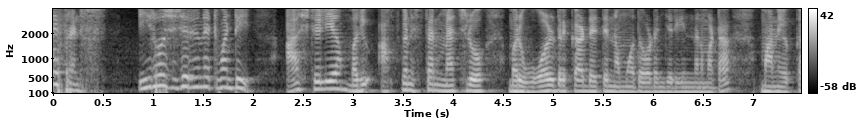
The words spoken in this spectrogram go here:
హాయ్ ఫ్రెండ్స్. ఈరోజు జరిగినటువంటి ఆస్ట్రేలియా మరియు ఆఫ్ఘనిస్తాన్ మ్యాచ్లో మరి వరల్డ్ రికార్డ్ అయితే నమోదవడం జరిగిందనమాట మన యొక్క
